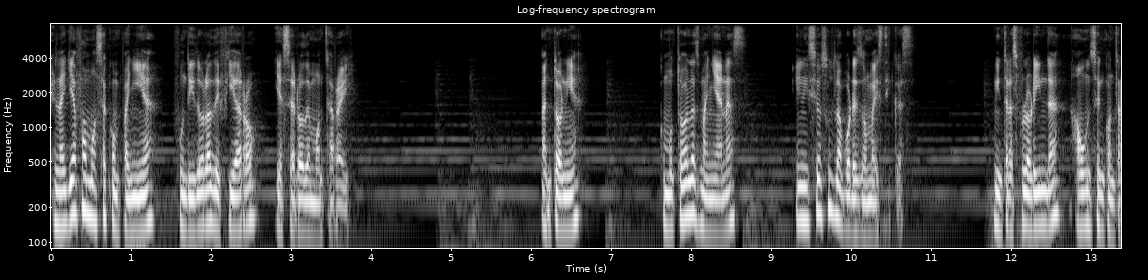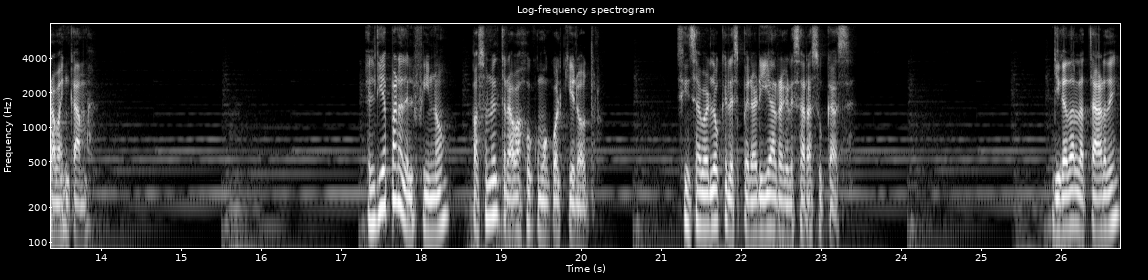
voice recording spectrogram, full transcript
en la ya famosa compañía fundidora de fierro y acero de Monterrey. Antonia, como todas las mañanas, inició sus labores domésticas, mientras Florinda aún se encontraba en cama. El día para Delfino pasó en el trabajo como cualquier otro, sin saber lo que le esperaría al regresar a su casa. Llegada la tarde,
